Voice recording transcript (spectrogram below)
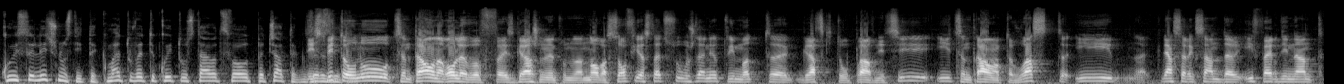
Кои са личностите, кметовете, които остават своя отпечатък? Действително, централна роля в изграждането на Нова София след освобождението имат градските управници и централната власт, и княз Александър, и Фердинанд,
